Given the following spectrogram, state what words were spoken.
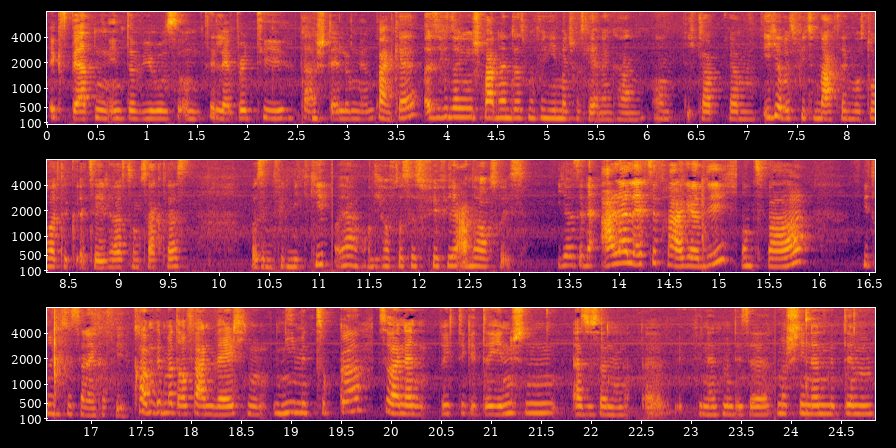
Experteninterviews und Celebrity-Darstellungen. Danke. Also ich finde es irgendwie spannend, dass man von jedem Menschen was lernen kann. Und ich glaube, ich habe jetzt viel zum Nachdenken, was du heute erzählt hast und gesagt hast, was ihm viel mitgibt. Ja, und ich hoffe, dass es für viele andere auch so ist. Ich habe eine allerletzte Frage an dich. Und zwar, wie trinkst du deinen Kaffee? Kommt immer drauf an, welchen. Nie mit Zucker. So einen richtig italienischen, also so einen, äh, wie nennt man diese Maschinen mit dem.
